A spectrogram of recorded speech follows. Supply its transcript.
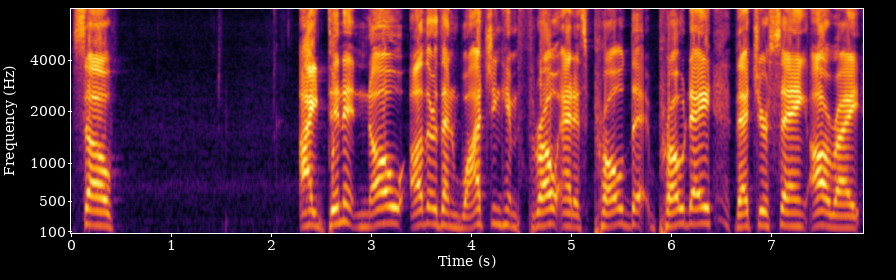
so. I didn't know other than watching him throw at his pro day, pro day that you're saying, all right,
